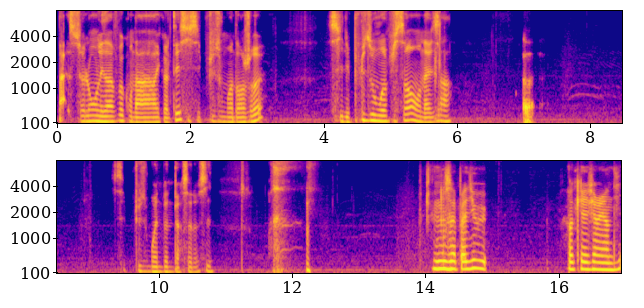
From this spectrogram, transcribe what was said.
bah, Selon les infos qu'on a récoltées, si c'est plus ou moins dangereux, s'il est plus ou moins puissant, on avisera. Ah ouais. Si c'est plus ou moins une bonne personne aussi. Il nous a pas dit. Ok, j'ai rien dit.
